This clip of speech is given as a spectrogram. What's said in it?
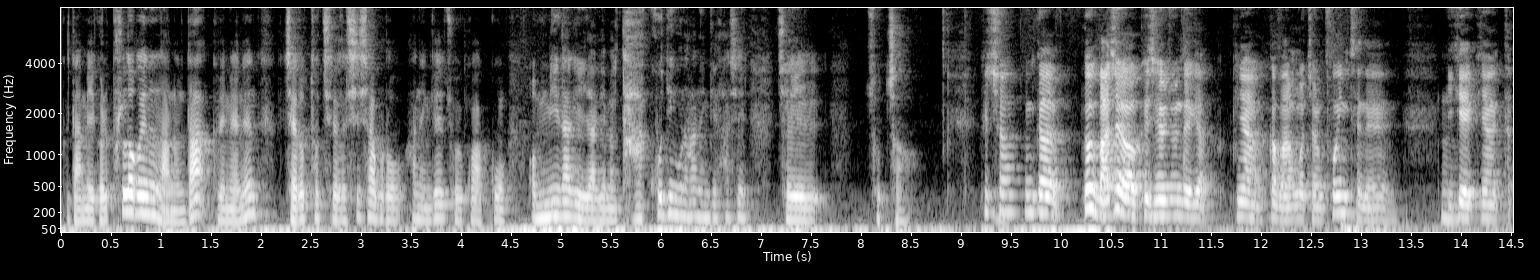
그 다음에 이걸 plugin을 나눈다 그러면은 Zero Touch에서 C샵으로 하는 게 좋을 것 같고 엄밀하게 이야기하면 다 코딩으로 하는 게 사실 제일 좋죠. 그렇죠. 그러니까 그 맞아요. 그 제일 좋은데 그냥 아까 말한 것처럼 포인트는 이게 그냥 다-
